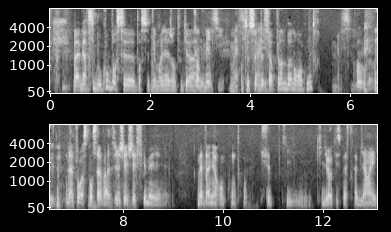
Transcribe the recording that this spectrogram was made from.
Bah merci beaucoup pour ce pour ce témoignage en tout cas. Et merci Merci, on te souhaite de faire plein de bonnes rencontres. merci Oh, bah oui. Là, pour l'instant, ça va. J'ai fait mes, ma dernière rencontre euh, qui, s'est- qui, qui dure, qui se passe très bien et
